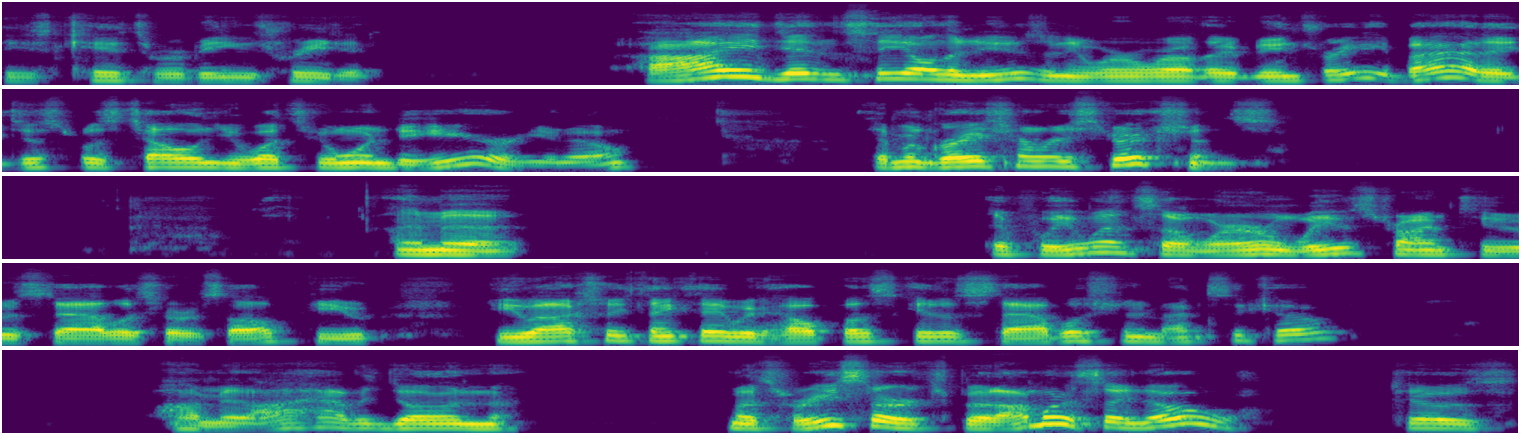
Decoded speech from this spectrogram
these kids were being treated. I didn't see on the news anywhere where they're being treated bad. It just was telling you what you wanted to hear, you know. Immigration restrictions. I mean, if we went somewhere and we was trying to establish ourselves, do you do you actually think they would help us get established in Mexico? I mean, I haven't done much research, but I'm going to say no because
